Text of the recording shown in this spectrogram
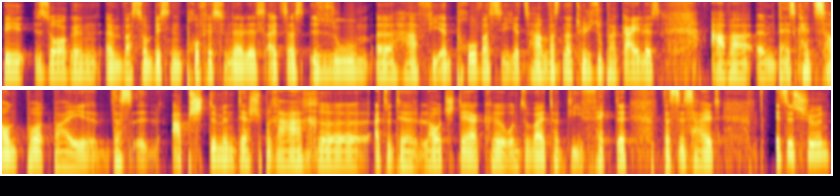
besorgen, ähm, was so ein bisschen professionell ist als das Zoom äh, H4n Pro, was sie jetzt haben, was natürlich super geil ist, aber ähm, da ist kein Soundboard bei, das äh, Abstimmen der Sprache, also der Lautstärke und so weiter, die Effekte, das ist halt, es ist schön,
